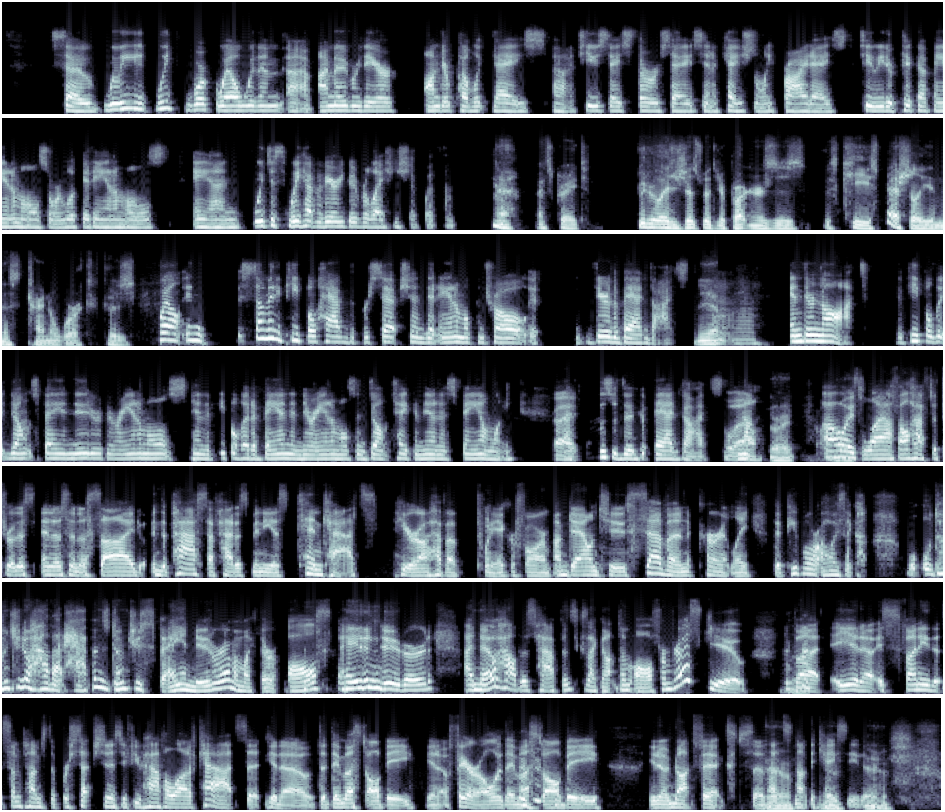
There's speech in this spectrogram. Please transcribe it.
So we we work well with them. Uh, I'm over there on their public days, uh, Tuesdays, Thursdays, and occasionally Fridays to either pick up animals or look at animals. And we just, we have a very good relationship with them. Yeah, that's great. Good relationships with your partners is, is key, especially in this kind of work because. Well, and so many people have the perception that animal control, it, they're the bad guys. Yeah. Mm-hmm. And they're not the people that don't spay and neuter their animals and the people that abandon their animals and don't take them in as family Right. Uh, those are the bad guys. Well, right. I always laugh. I'll have to throw this in as an aside. In the past, I've had as many as 10 cats. Here, I have a 20 acre farm. I'm down to seven currently. But people are always like, well, don't you know how that happens? Don't you spay and neuter them? I'm like, they're all spayed and neutered. I know how this happens because I got them all from rescue. But, you know, it's funny that sometimes the perception is if you have a lot of cats that, you know, that they must all be, you know, feral or they must all be you know not fixed so that's yeah, not the case yeah, either yeah.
